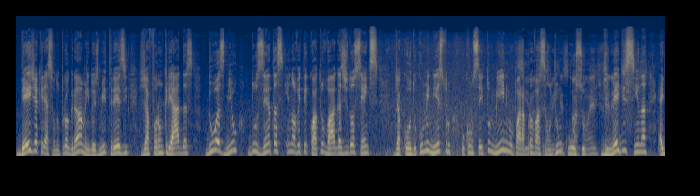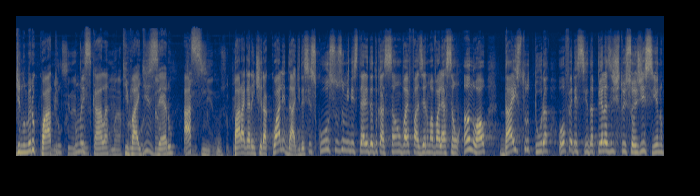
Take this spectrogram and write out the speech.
Desde a criação do programa, em 2013, já foram criadas 2.294 vagas de docentes. De acordo com o ministro, o conceito mínimo para aprovação de um curso de medicina é de número 4, numa escala que vai de 0 a 5. Para garantir a qualidade desses cursos, o Ministério da Educação vai fazer uma avaliação anual da estrutura oferecida pelas instituições de ensino.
